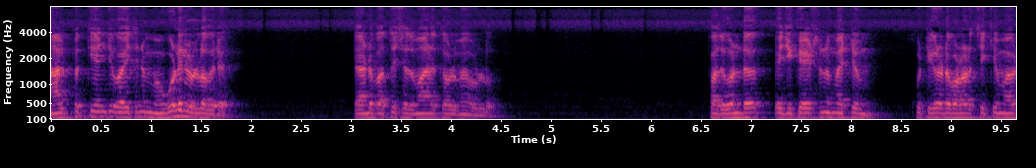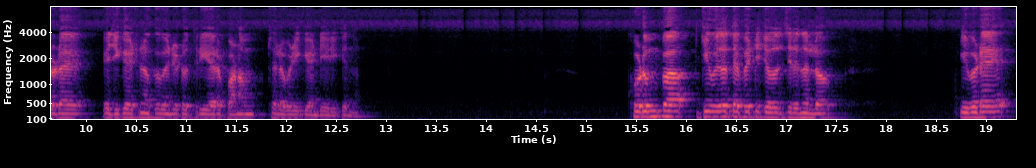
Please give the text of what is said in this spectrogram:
നാൽപ്പത്തിയഞ്ച് വയസ്സിന് മുകളിലുള്ളവർ ഏതാണ്ട് പത്ത് ശതമാനത്തോളമേ ഉള്ളൂ. അപ്പം അതുകൊണ്ട് എഡ്യൂക്കേഷനും മറ്റും കുട്ടികളുടെ വളർച്ചയ്ക്കും അവരുടെ എഡ്യൂക്കേഷനൊക്കെ വേണ്ടിയിട്ട് ഒത്തിരിയേറെ പണം ചെലവഴിക്കേണ്ടിയിരിക്കുന്നു. കുടുംബ ജീവിതത്തെ പറ്റി ചോദിച്ചിരുന്നല്ലോ. ഇവിടെ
